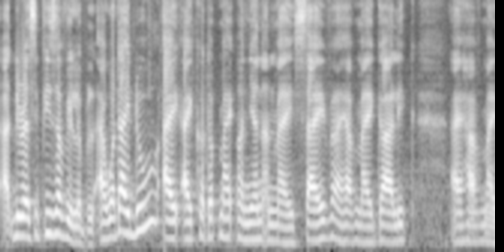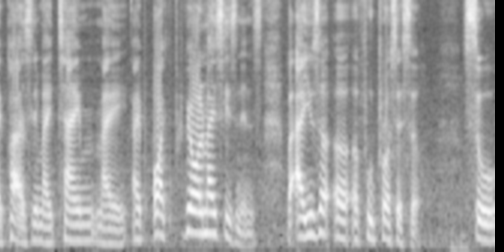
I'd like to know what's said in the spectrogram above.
uh, the recipe is available. Uh, what I do, I, I cut up my onion and my chive, I have my garlic I have my parsley, my thyme, my I, oh, I prepare all my seasonings. But I use a, a, a food processor. So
